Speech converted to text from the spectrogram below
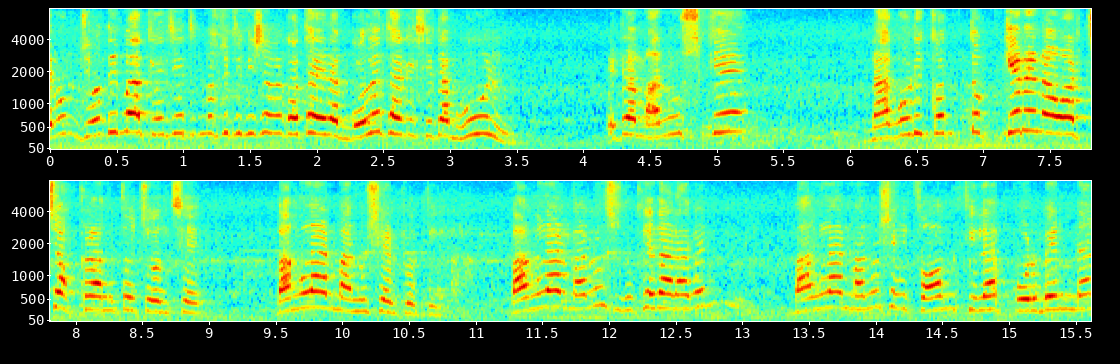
এবং যদি বা গেজেট নোটিফিকেশনের কথা এরা বলে থাকে, সেটা ভুল। এটা মানুষকে নাগরিকত্ব কেড়ে নেওয়ার চক্রান্ত চলছে বাংলার মানুষের প্রতি। বাংলার মানুষ রুখে দাঁড়াবেন, বাংলার মানুষ এই ফর্ম ফিল করবেন না,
